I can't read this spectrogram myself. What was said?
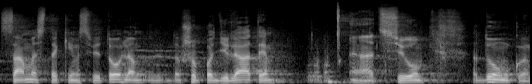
саме з таким світоглядом, щоб поділяти е, цю думку.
